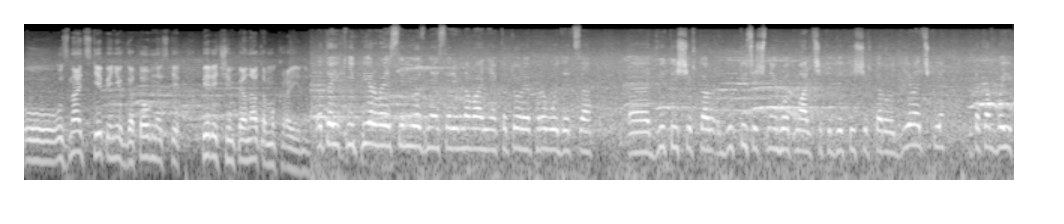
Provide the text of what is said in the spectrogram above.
узнать степень их готовности перед чемпионатом Украины. Это их не первое серьезное соревнование, которое проводится э, 2002, 2000 год мальчики, 2002 девочки. Это как бы их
